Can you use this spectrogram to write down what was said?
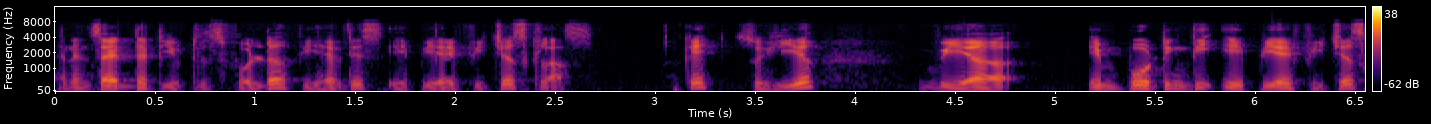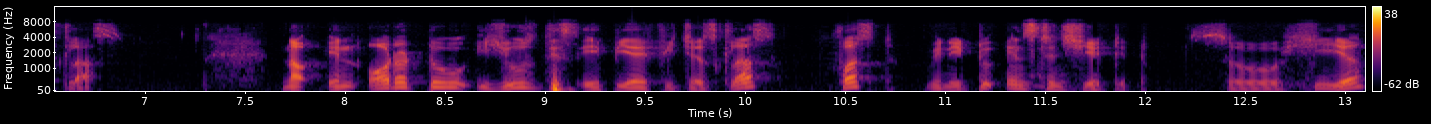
and inside that utils folder we have this API features class. Okay, so here we are importing the API features class. Now in order to use this API features class First, we need to instantiate it. So here,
